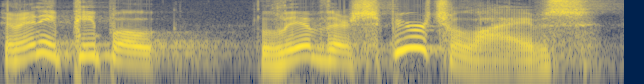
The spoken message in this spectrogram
And many people live their spiritual lives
